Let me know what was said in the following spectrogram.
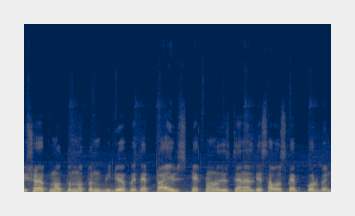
বিষয়ক নতুন নতুন ভিডিও পেতে টাইপস টেকনোলজি চ্যানেলটি সাবস্ক্রাইব করবেন।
